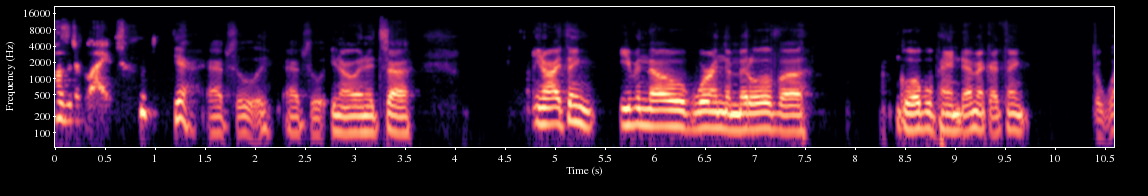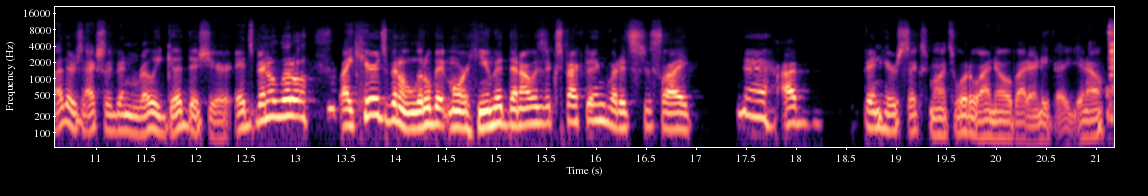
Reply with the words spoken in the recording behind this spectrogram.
positive light. Yeah, absolutely. Absolutely. You know, and it's uh you know, I think even though we're in the middle of a global pandemic, I think the weather's actually been really good this year. It's been a little like here it's been a little bit more humid than I was expecting, but it's just like, nah, I've been here 6 months. What do I know about anything, you know?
